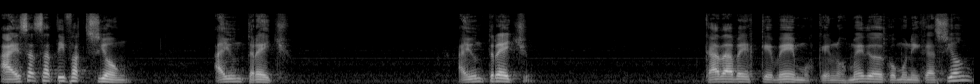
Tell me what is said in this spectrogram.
a esa satisfacción hay un trecho hay un trecho cada vez que vemos que en los medios de comunicación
